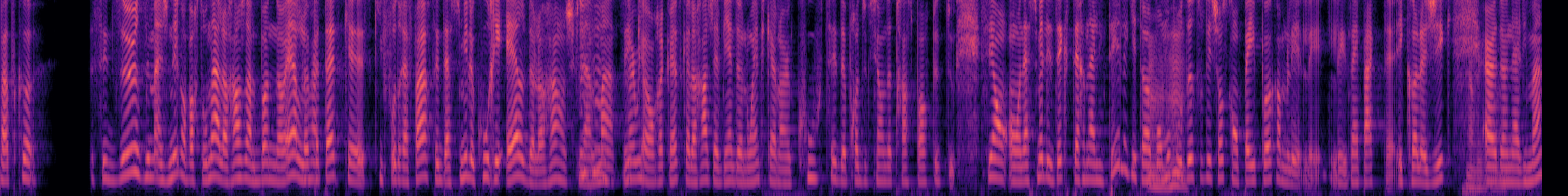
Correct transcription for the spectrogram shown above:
en tout cas, c'est dur d'imaginer qu'on va retourner à l'orange dans le bon Noël. Peut-être que ce qu'il faudrait faire, c'est d'assumer le coût réel de l'orange, finalement. Mm-hmm. tu sais, ben qu'on reconnaisse que l'orange, elle vient de loin puis qu'elle a un coût de production, de transport. Puis tout. Si on, on, assumait les externalités, là, qui est un bon mot pour mm-hmm. dire toutes les choses qu'on paye pas, comme les, les, les impacts écologiques ah euh, d'un aliment,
